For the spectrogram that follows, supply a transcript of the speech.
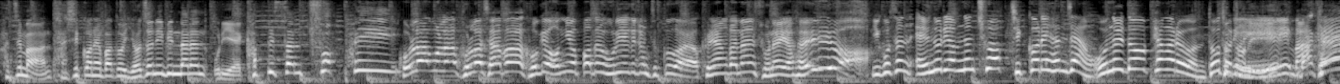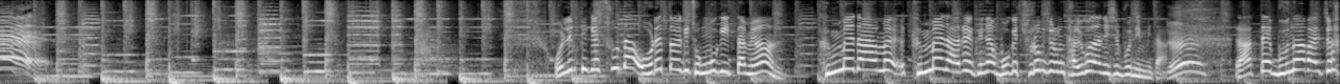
하지만 다시 꺼내봐도 여전히 빛나는 우리의 값비싼 추억팔이. 골라 골라 골라 잡아. 거기 언니 오빠들 우리 얘기 좀 듣고 가요. 그냥 가면 손해야 해요. 이곳은 애누리 없는 추억 직거래 현장. 오늘도 평화로운 도토리, 도토리 마켓. 올림픽에 수다 오래 떨기 종목이 있다면 금메달을 금메달을 그냥 목에 주렁주렁 달고 다니실 분입니다. 예. 라떼 문화 발전을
